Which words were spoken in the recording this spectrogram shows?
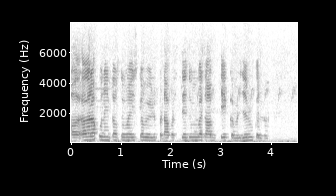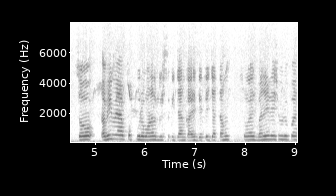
और अगर आपको नहीं था तो मैं इसका वीडियो फटाफट दे दूँगा तो आप एक कमेंट ज़रूर करना। सो अभी मैं आपको पूरा मॉडल की जानकारी देते जाता हूँ। तो गाइस बने रहे इस वीडियो पर।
